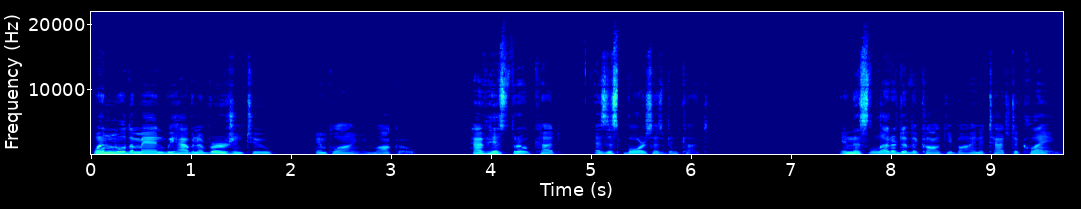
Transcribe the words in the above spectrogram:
When will the man we have an aversion to, implying Umako, have his throat cut as this boar's has been cut. In this letter to the concubine attached a claim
